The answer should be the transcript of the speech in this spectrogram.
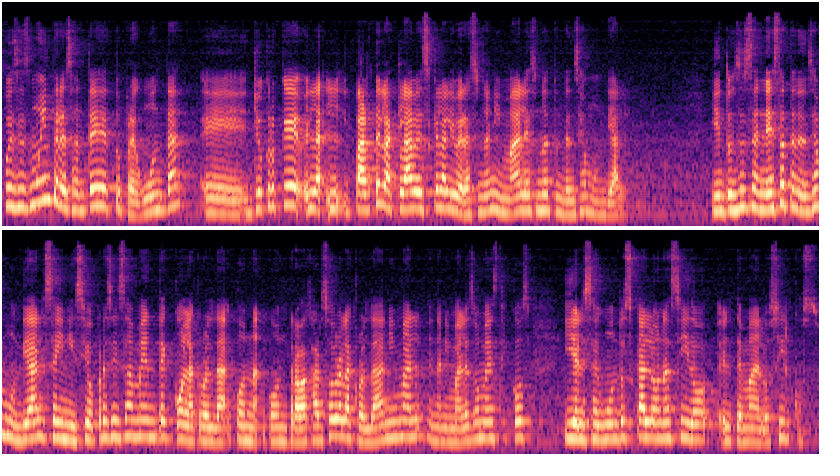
Pues es muy interesante tu pregunta. Eh, yo creo que parte de la clave es que la liberación animal es una tendencia mundial. Y entonces en esta tendencia mundial se inició precisamente con, la con, con trabajar sobre la crueldad animal en animales domésticos y el segundo escalón ha sido el tema de los circos.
